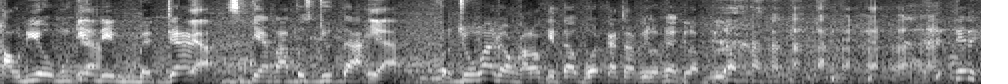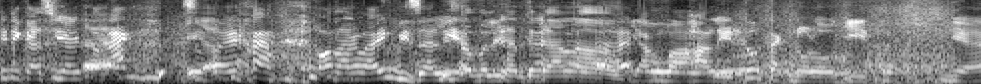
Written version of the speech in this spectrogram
audio mungkin Ya. di backnya Ya. sekian ratus juta. Ya. Percuma dong kalau kita buat kaca filmnya gelap-gelap. Jadi dikasih yang terang Ya. supaya orang lain bisa Bisa lihat. melihat ke dalam. yang mahal itu teknologinya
